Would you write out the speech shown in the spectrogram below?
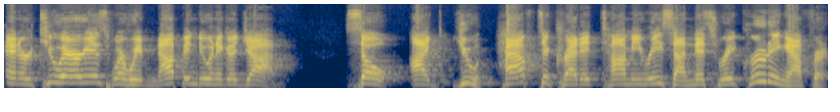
and are two areas where we've not been doing a good job. So I you have to credit Tommy Rees on this recruiting effort.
